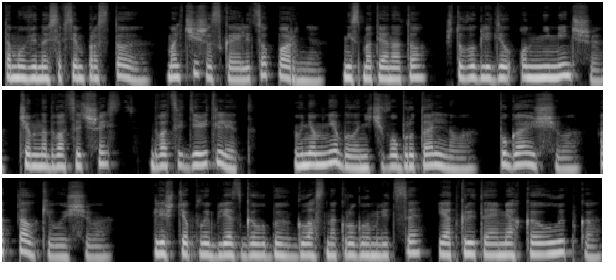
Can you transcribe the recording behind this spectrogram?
тому виной совсем простое, мальчишеское лицо парня, несмотря на то, что выглядел он не меньше, чем на 26-29 лет. В нем не было ничего брутального, пугающего, отталкивающего. Лишь теплый блеск голубых глаз на круглом лице и открытая мягкая улыбка,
